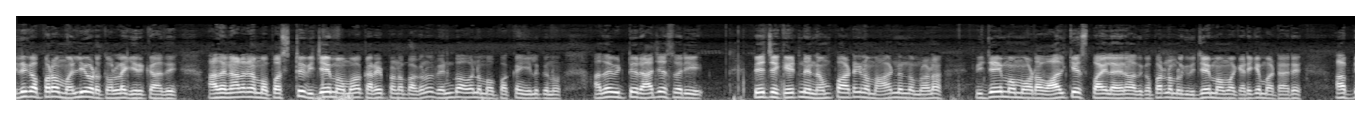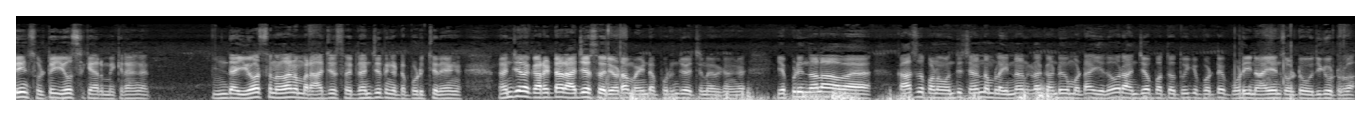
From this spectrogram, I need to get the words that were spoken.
இதுக்கப்புறம் மல்லியோட தொல்லை இருக்காது. அதனால் நம்ம ஃபஸ்ட்டு விஜய் மாமாவை கரெக்ட் பண்ண பார்க்கணும். வெண்பாவை நம்ம பக்கம் இழுக்கணும். அதை விட்டு ராஜேஸ்வரி பேச்சை கேட்டுன்னு நம்ம பாட்டுக்கு நம்ம ஆடினோம்னா விஜய் மாமாவோட வாழ்க்கையே ஸ்பாயில் ஆயிரும். அதுக்கப்புறம் நம்மளுக்கு விஜய் மாமா கிடைக்க மாட்டார் அப்படின்னு சொல்லிட்டு யோசிக்க ஆரம்பிக்கிறாங்க. இந்த யோசனை தான் நம்ம ராஜேஸ்வரி ரஞ்சித்துங்கிட்ட பிடிச்சதேங்க ரஞ்சிதை கரெக்டாக ராஜேஸ்வரியோட மைண்டை புரிஞ்சு வச்சுன்னு இருக்காங்க எப்படி இருந்தாலும் அவள் காசு பணம் வந்துச்சுன்னா நம்மளை என்னன்னு கூட கண்டுக்க மாட்டா. ஏதோ ஒரு அஞ்சோ பத்தோ தூக்கி போட்டு பொடி நாயேன்னு சொல்லிட்டு ஒதுக்கி விட்ருவா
